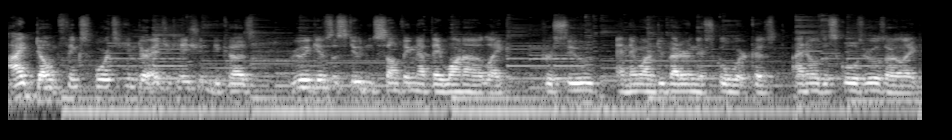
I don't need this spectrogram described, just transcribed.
I don't think sports hinder education because it really gives the students something that they want to like pursue and they want to do better in their schoolwork because I know the school's rules are like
